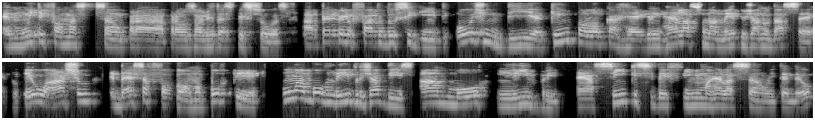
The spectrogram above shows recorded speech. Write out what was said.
é muita informação para os olhos das pessoas. Até pelo fato do seguinte: hoje em dia, quem coloca regra em relacionamento já não dá certo. Eu acho dessa forma, porque um amor livre já diz amor livre. É assim que se define uma relação, entendeu?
